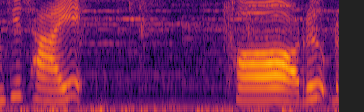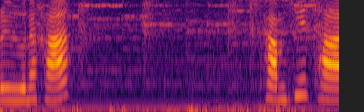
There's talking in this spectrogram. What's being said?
ำที่ใช้ ทอหรือรือนะคะคำที่ใช้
